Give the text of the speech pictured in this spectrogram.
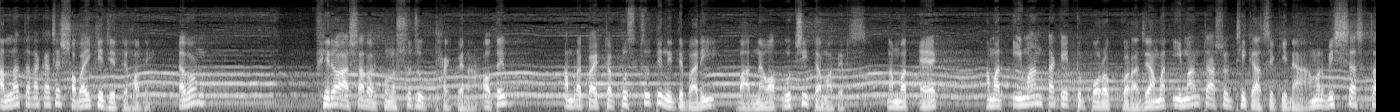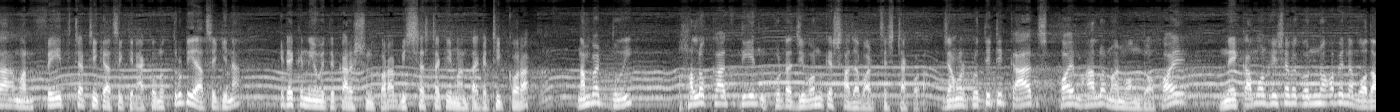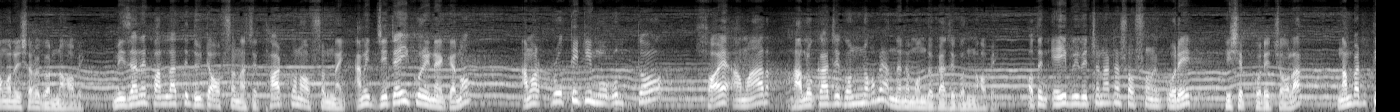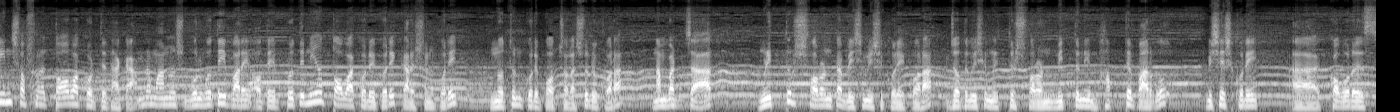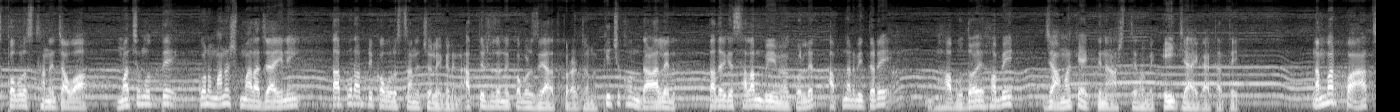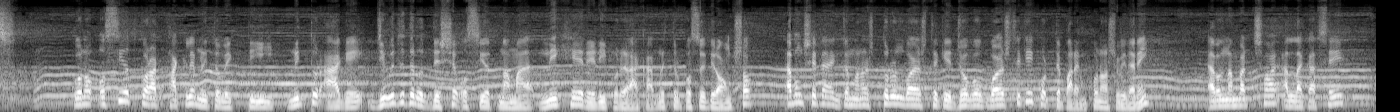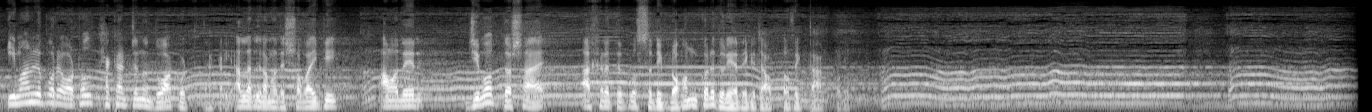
আল্লাহ তালার কাছে সবাইকে যেতে হবে এবং ফিরে আসার আর কোনো সুযোগ থাকবে না। অতএব আমরা কয়েকটা প্রস্তুতি নিতে পারি বা নেওয়া উচিত আমাদের। নাম্বার এক, আমার ইমানটাকে একটু পরখ করা যে আমার ইমানটা আসলে ঠিক আছে কিনা, আমার বিশ্বাসটা, আমার ফেথটা ঠিক আছে কিনা, কোনো ত্রুটি আছে কিনা, এটাকে নিয়মিত কারেকশন করা, বিশ্বাসটাকে ইমানটাকে ঠিক করা। নাম্বার দুই, ভালো কাজ দিয়ে গোটা জীবনকে সাজাবার চেষ্টা করা। যে আমার প্রতিটি কাজ হয় ভালো নয় মন্দ, হয় নেকামল হিসাবে গণ্য হবে না বদামল হিসাবে গণ্য হবে। মিজানের পাল্লাতে দুইটা অপশন আছে। থার্ড কোনো অপশন নাই। আমি যেটাই করি না কেন, আমার প্রতিটি মুহূর্ত হয় আমার ভালো কাজে গণ্য হবে আর না মন্দ কাজে গণ্য হবে। অতএব এই বিবেচনাটা সবসময় করে হিসেব করে চলা। নাম্বার তিন, সবসময় তবা করতে থাকা। আমরা মানুষ ভুল হতেই পারে, অতএব প্রতিনিয়ত তবা করে করে, কারেকশন করে, নতুন করে পথ চলা শুরু করা। নাম্বার চার, মৃত্যুর স্মরণটা বেশি বেশি করে করা। যত বেশি মৃত্যুর স্মরণ, মৃত্যু নিয়ে ভাবতে পারব, বিশেষ করে কবর কবরস্থানে যাওয়া। মাঝে মধ্যে কোনো মানুষ মারা যায়নি তারপর আপনি কবরস্থানে চলে গেলেন। আত্মীয় স্বজনের কবর জিয়ারত করার জন্য। কিছুক্ষণ দাঁড়ালেন, তাদেরকে সালাম বিনিময় করলেন। আপনার ভিতরে ভাবোদয় হবে যে আমাকে একদিন আসতে হবে এই জায়গাটাতে। নাম্বার পাঁচ, কোনো ওসিয়ত করার থাকলে মৃত ব্যক্তি মৃত্যুর আগে জীবিতদের উদ্দেশ্যে ওসিয়ত নামা লিখে রেডি করে রাখা, মৃত্যুর প্রস্তুতির অংশ। এবং সেটা একজন মানুষ তরুণ বয়স থেকে যুবক বয়স থেকেই করতে পারেন, কোনো অসুবিধা নেই। এবং নাম্বার ছয় আল্লাহ কাছে ইমানের উপরে অটল থাকার জন্য দোয়া করতে থাকাই। আল্লাহ আমাদের সবাইকে আমাদের জীবদ্দশায় আখেরাতের প্রস্তুতি গ্রহণ করে দুনিয়া থেকে যাওয়ার তৌফিক দান করুন।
